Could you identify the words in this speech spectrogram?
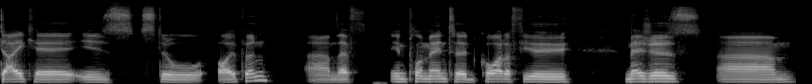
daycare is still open. Um, they've implemented quite a few measures um,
